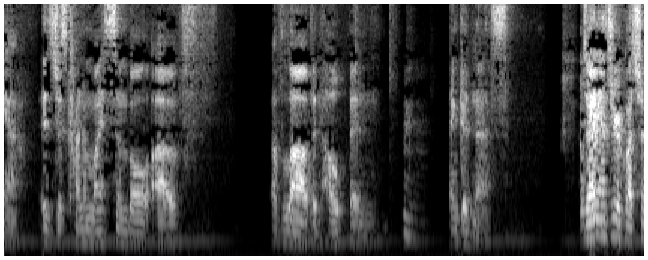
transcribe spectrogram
yeah is just kind of my symbol of of love and hope and and goodness did I answer your question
